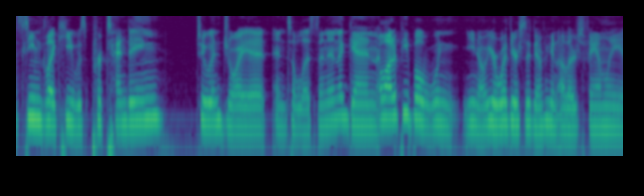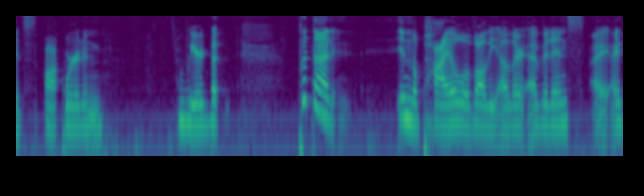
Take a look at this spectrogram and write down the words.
seemed like he was pretending to enjoy it and to listen. And again, a lot of people, when you know you're with your significant other's family, it's awkward and weird. But put that in the pile of all the other evidence, I I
